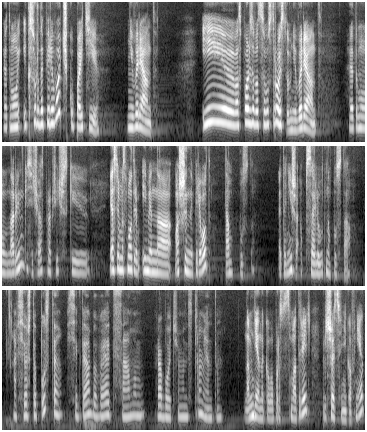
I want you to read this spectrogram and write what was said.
Поэтому и к сурдопереводчику пойти не вариант. И воспользоваться устройством не вариант. Поэтому на рынке сейчас практически... Если мы смотрим именно машинный перевод, там пусто. Эта ниша абсолютно пуста. А все, что пусто, всегда бывает самым рабочим инструментом. Нам не на кого просто смотреть, предшественников нет.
